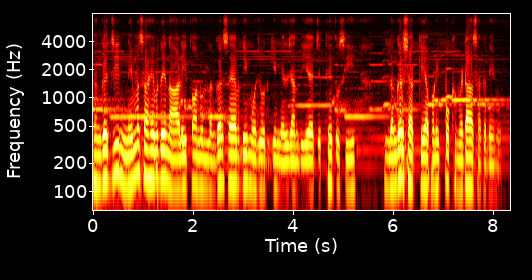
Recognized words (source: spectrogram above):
ਸੰਗਤ ਜੀ, ਨਿੰਮ ਸਾਹਿਬ ਦੇ ਨਾਲ ਹੀ ਤੁਹਾਨੂੰ ਲੰਗਰ ਸਾਹਿਬ ਦੀ ਮੌਜੂਦਗੀ ਮਿਲ ਜਾਂਦੀ ਹੈ, ਜਿੱਥੇ ਤੁਸੀਂ ਲੰਗਰ ਛਕ ਕੇ ਆਪਣੀ ਭੁੱਖ ਮਿਟਾ ਸਕਦੇ ਹੋ।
